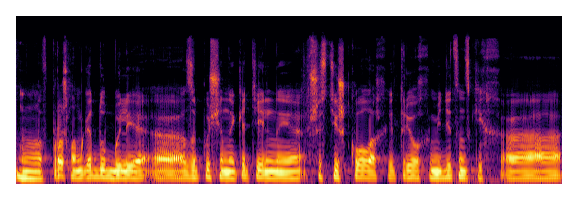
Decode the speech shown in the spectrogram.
Э, в прошлом году были э, запущены котельные в шести школах и трех медицинских э,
